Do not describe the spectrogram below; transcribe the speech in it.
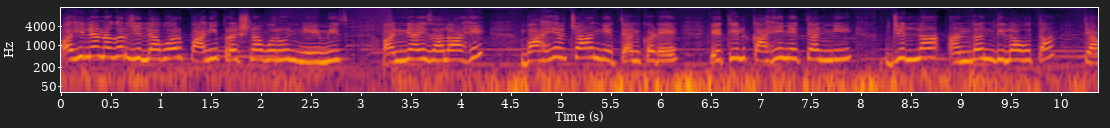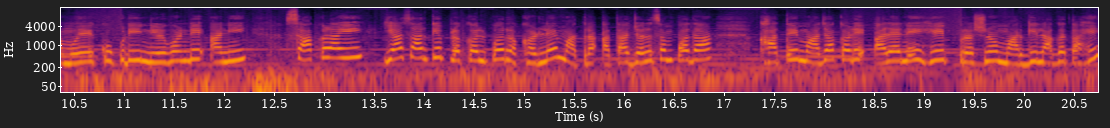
अहिल्यानगर जिल्ह्यावर पाणी प्रश्नावरून नेहमीच अन्याय झाला आहे. बाहेरच्या नेत्यांकडे येथील काही नेत्यांनी जिल्हा आंदन दिला होता. त्यामुळे कुकडी निळवंडे आणि साकळाई यासारखे प्रकल्प रखडले. मात्र आता जलसंपदा खाते माझ्याकडे आल्याने हे प्रश्न मार्गी लागत आहे.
